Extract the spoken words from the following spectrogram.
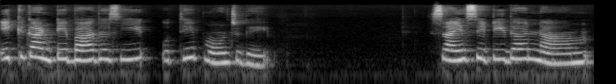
ਇੱਕ ਘੰਟੇ ਬਾਅਦ ਅਸੀਂ ਉੱਥੇ ਪਹੁੰਚ ਗਏ। ਸਾਇੰਸ ਸਿਟੀ ਦਾ ਨਾਮ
